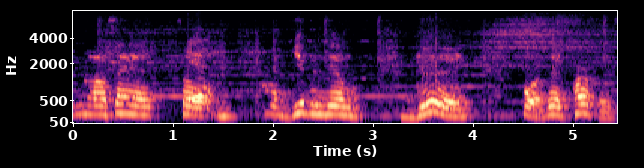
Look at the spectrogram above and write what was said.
You know what I'm saying? So you're giving them good for a good purpose,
